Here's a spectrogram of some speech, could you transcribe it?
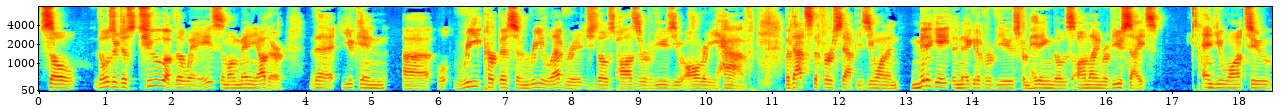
So those are just two of the ways, among many other, that you can uh, repurpose and re-leverage those positive reviews you already have. But that's the first step is you want to mitigate the negative reviews from hitting those online review sites and you want to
